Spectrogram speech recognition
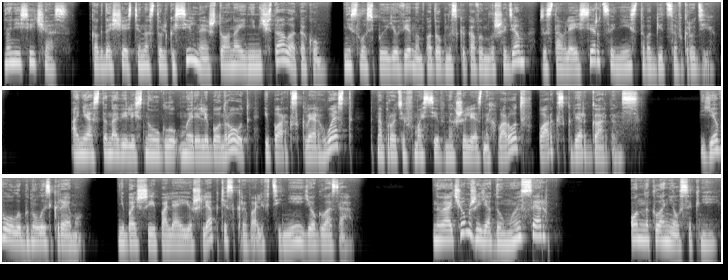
Но не сейчас, когда счастье настолько сильное, что она и не мечтала о таком, неслось по ее венам, подобно скаковым лошадям, заставляя сердце неистово биться в груди. Они остановились на углу Мэри-Лебон-Роуд и Парк-Сквер-Уэст напротив массивных железных ворот в Парк-Сквер-Гарденс. Ева улыбнулась Грэму. Небольшие поля ее шляпки скрывали в тени ее глаза. «Ну и о чем же я думаю, сэр?» Он наклонился к ней.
